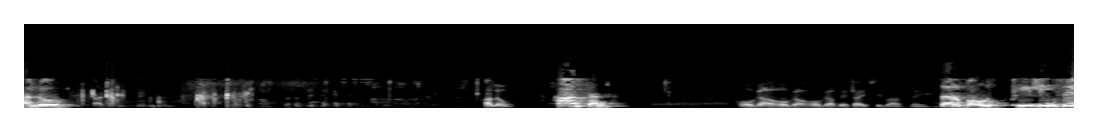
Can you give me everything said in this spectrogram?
हेलो। हेलो। हाँ सर। होगा होगा होगा बेटा ऐसी बात नहीं सर बहुत फीलिंग से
